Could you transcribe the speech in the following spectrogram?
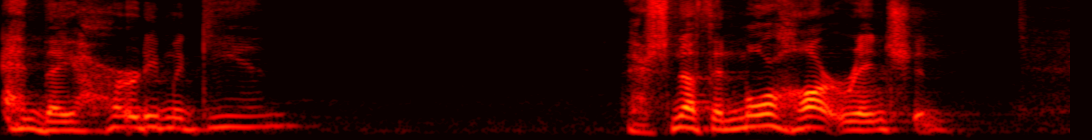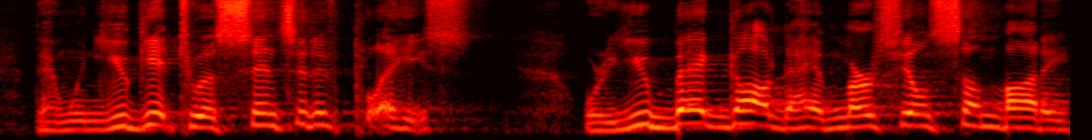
and they hurt him again, there's nothing more heart wrenching than when you get to a sensitive place where you beg God to have mercy on somebody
